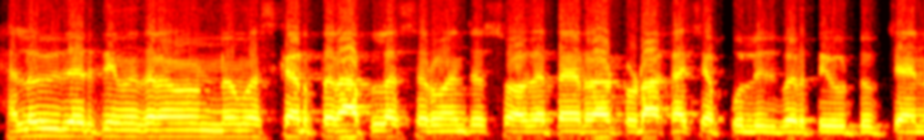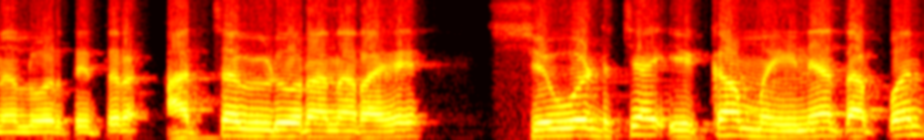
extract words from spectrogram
हॅलो विद्यार्थी मित्रांनो नमस्कार. तर आपला सर्वांचं स्वागत आहे राठोड आकाशच्या पोलीस भरती युट्यूब चॅनलवरती तर आजचा व्हिडिओ राहणार आहे शेवटच्या एका महिन्यात आपण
